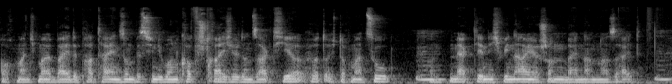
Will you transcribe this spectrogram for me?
auch manchmal beide Parteien so ein bisschen über den Kopf streichelt und sagt, hier, hört euch doch mal zu mhm. und merkt ihr nicht, wie nah ihr schon beieinander seid. Mhm.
